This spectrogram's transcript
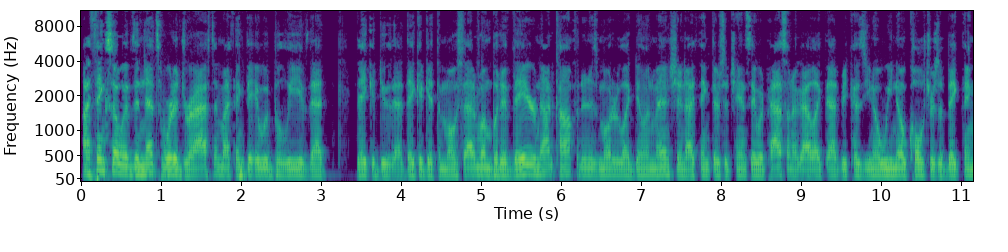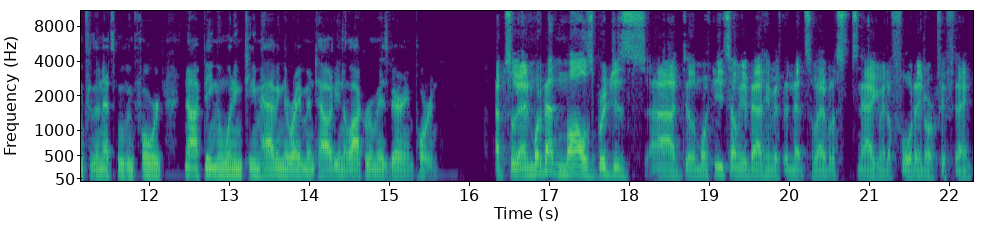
I think so. If the Nets were to draft him, I think they would believe that they could do that. They could get the most out of him. But if they are not confident in his motor, like Dylan mentioned, I think there's a chance they would pass on a guy like that because, you know, we know culture is a big thing for the Nets moving forward. Not being a winning team, having the right mentality in the locker room is very important. Absolutely. And what about Miles Bridges, uh, Dylan? What can you tell me about him if the Nets were able to snag him at a 14 or a 15?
